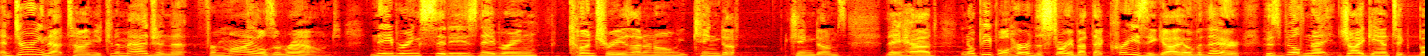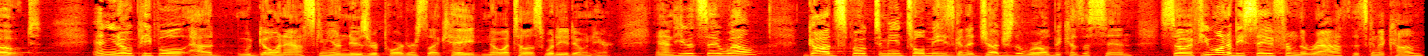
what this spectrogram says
And during that time, you can imagine that for miles around, neighboring cities, neighboring countries, I don't know, kingdom, kingdoms, they had, you know, people heard the story about that crazy guy over there who's building that gigantic boat. And, you know, people had, would go and ask him, you know, news reporters, like, hey, Noah, tell us, what are you doing here? And he would say, well, God spoke to me and told me He's going to judge the world because of sin. So if you want to be saved from the wrath that's going to come,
